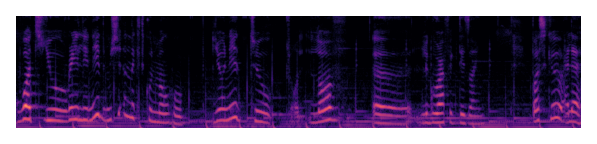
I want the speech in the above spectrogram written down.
What you really need مش إنك تكون موهوب. You need to love uh, ال graphic design parce que علاه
